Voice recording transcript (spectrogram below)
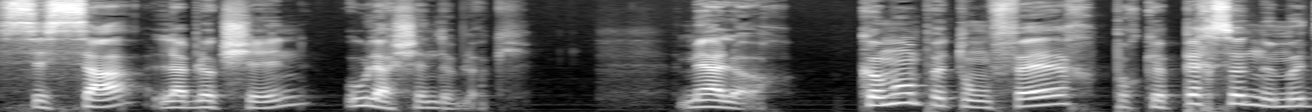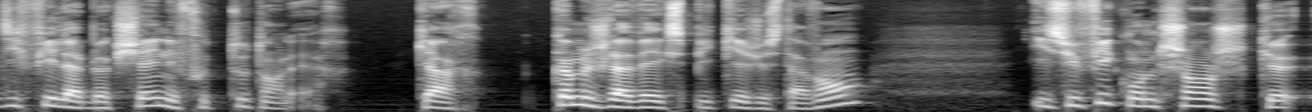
C'est ça la blockchain ou la chaîne de blocs. Mais alors, comment peut-on faire pour que personne ne modifie la blockchain et foute tout en l'air? Car, comme je l'avais expliqué juste avant, il suffit qu'on ne change que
